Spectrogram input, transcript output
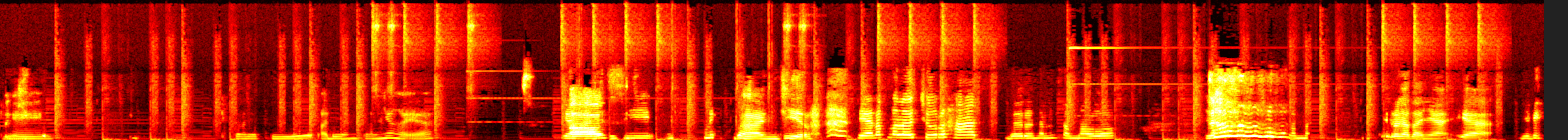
Oke. Kita lihat dulu ada yang tanya nggak ya? Yang uh, ada sih ini banjir. Nih anak malah curhat barengan sama lo. sama katanya. Ya, jadi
